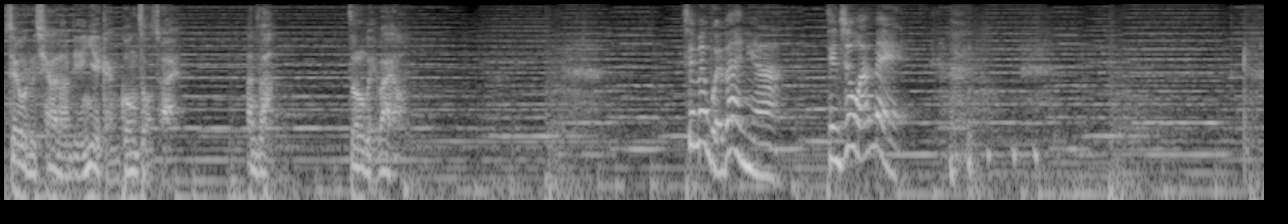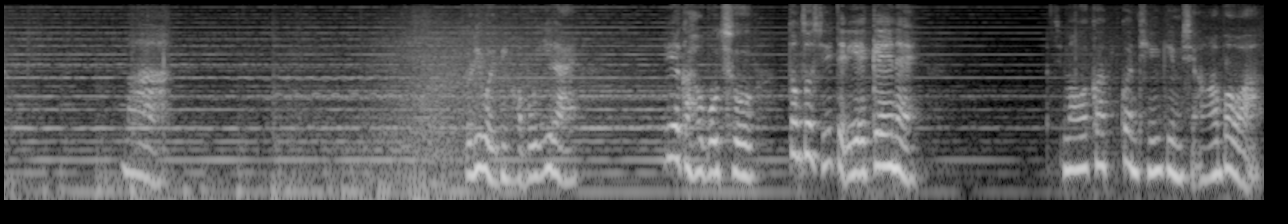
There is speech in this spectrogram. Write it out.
所以我就请人连夜赶工做出来。安怎？做得袂歹哦。下面袂歹呢，简直完美。妈，自你为民服务以来，你会甲服务处当作是你第二个家呢。即马我甲冠廷已经毋是翁仔某啊，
